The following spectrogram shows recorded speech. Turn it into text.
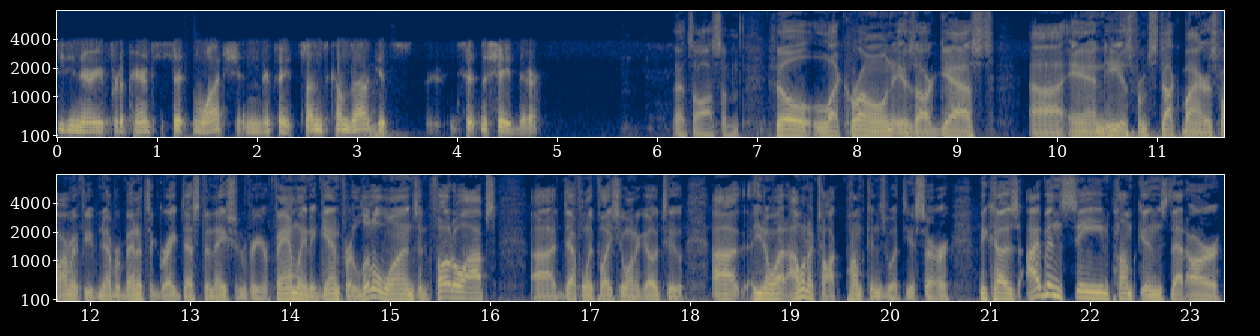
seating area for the parents to sit and watch, and if the sun comes out, gets sit in the shade there. That's awesome. Phil Leckrone is our guest. Uh, and he is from Stuckmeyer's Farm. If you've never been, it's a great destination for your family. And again, for little ones and photo ops, uh, definitely place you want to go to. Uh, you know what? I want to talk pumpkins with you, sir, because I've been seeing pumpkins that are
